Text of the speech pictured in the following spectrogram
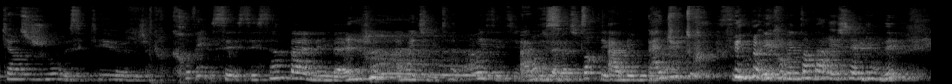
15 euh, jours. Mais c'était. Euh, j'ai cru crever. C'est sympa l'image. ah, mais tu Ah, oui, c'est. Ah, mais tu pas. Ah, mais pas du tout. Et combien de temps t'as réussi à le garder?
